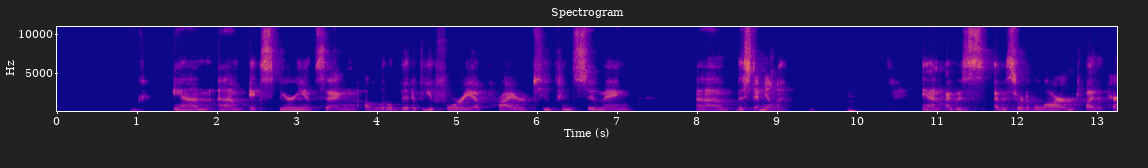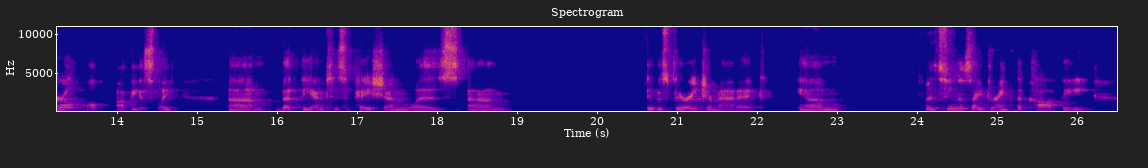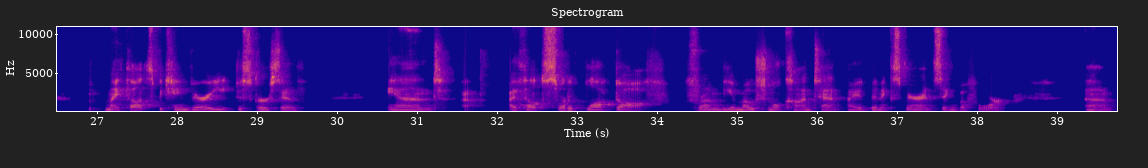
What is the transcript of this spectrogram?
and um, experiencing a little bit of euphoria prior to consuming um, the stimulant. And I was I was sort of alarmed by the parallel, obviously, um, but the anticipation was um, it was very dramatic. And as soon as I drank the coffee, my thoughts became very discursive and I felt sort of blocked off from the emotional content I had been experiencing before um,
